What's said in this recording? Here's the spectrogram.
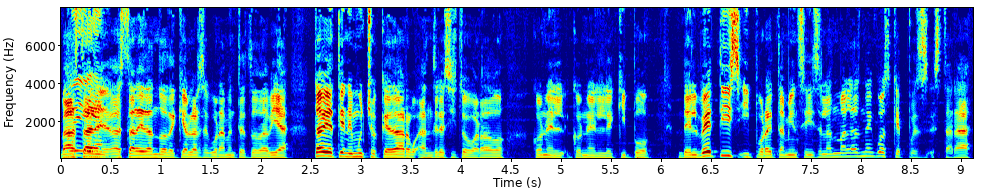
Va a, estar, va a estar ahí dando de qué hablar seguramente todavía. Todavía tiene mucho que dar Andresito Guardado con el, con el equipo del Betis y por ahí también se dicen las malas lenguas que pues estará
